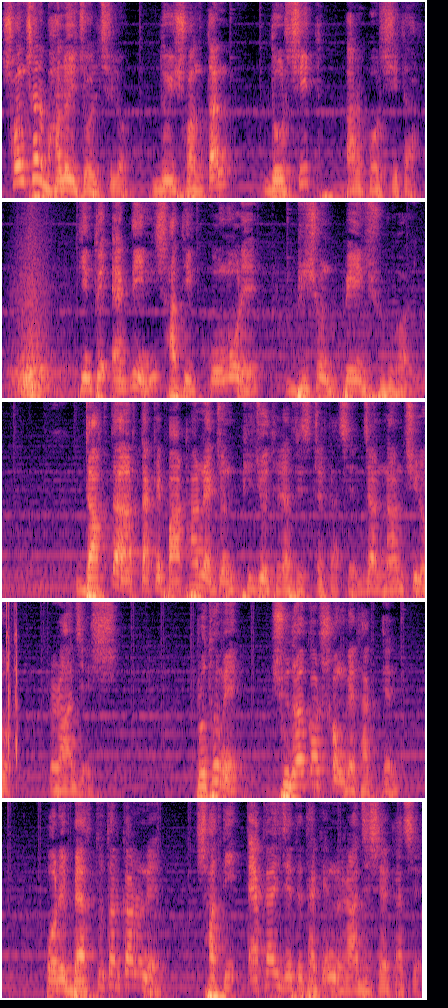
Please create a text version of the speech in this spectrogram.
সংসার ভালোই চলছিল। দুই সন্তান, দর্শিত আর হর্ষিতা। কিন্তু একদিন সাথীর কোমরে ভীষণ পেন শুরু হয়। ডাক্তার তাকে পাঠান একজন ফিজিওথেরাপিস্টের কাছে, যার নাম ছিল রাজেশ। প্রথমে সুধাকর সঙ্গে থাকতেন, পরে ব্যস্ততার কারণে সাথী একাই যেতে থাকেন রাজেশের কাছে।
